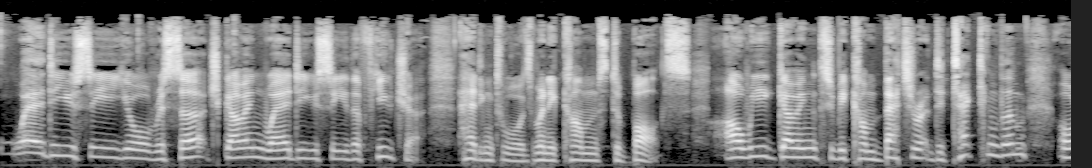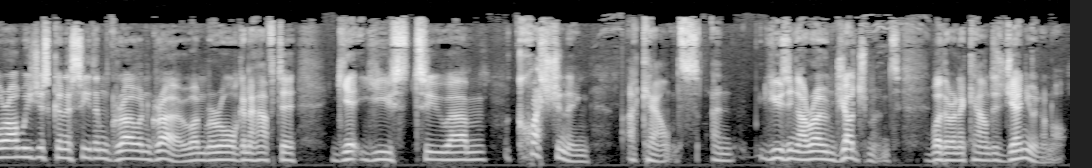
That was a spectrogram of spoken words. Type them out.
where do you see your research going? Where do you see the future heading towards when it comes to bots? Are we going to become better at detecting them, or are we just going to see them grow and grow, and we're all going to have to get used to um, questioning accounts and using our own judgment whether an account is genuine or not?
